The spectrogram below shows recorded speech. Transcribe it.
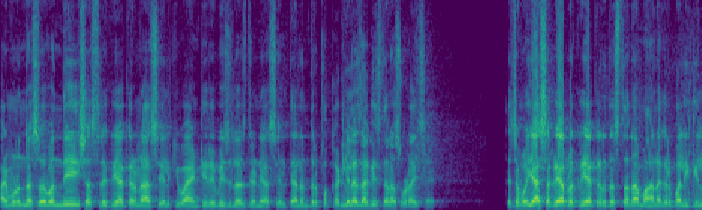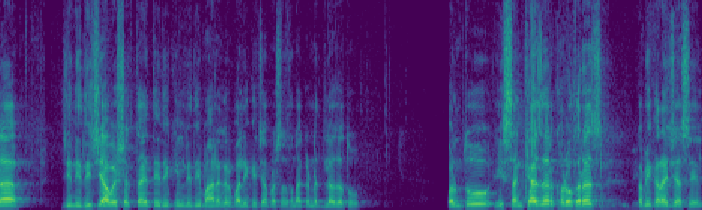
आणि म्हणून नसबंदी शस्त्रक्रिया करणं असेल किंवा अँटीरेबीज लस देणे असेल त्यानंतर पकडलेल्या जागीच त्यांना सोडायचं आहे. त्याच्यामुळे या सगळ्या प्रक्रिया करत असताना महानगरपालिकेला जी निधीची आवश्यकता आहे ते देखील निधी महानगरपालिकेच्या प्रशासनाकडनं दिला जातो. परंतु ही संख्या जर खरोखरच कमी करायची असेल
